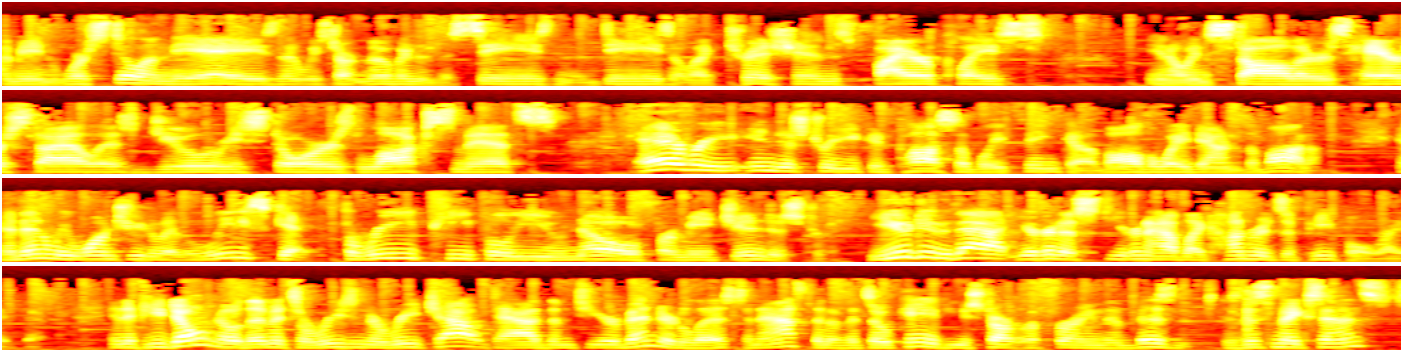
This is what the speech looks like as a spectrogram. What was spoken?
I mean, we're still in the A's, and then we start moving to the C's and the D's, electricians, fireplace, you know, installers, hairstylists, jewelry stores, locksmiths, every industry you could possibly think of, all the way down to the bottom. And then we want you to at least get three people you know from each industry. You do that, you're gonna you're gonna have like hundreds of people right there. And if you don't know them, it's a reason to reach out to add them to your vendor list and ask them if it's okay if you start referring them business. Does this make sense?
